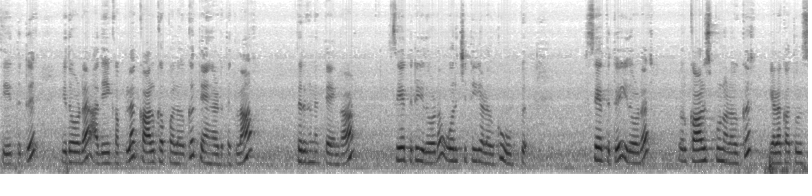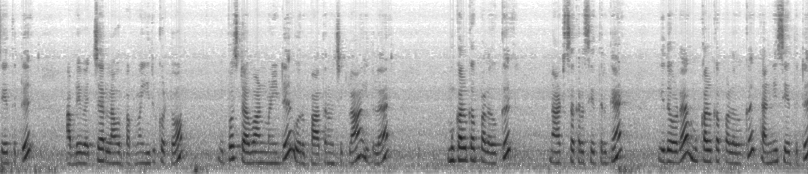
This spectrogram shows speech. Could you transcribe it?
சேர்த்துட்டு இதோட அதே கப்பில் கால் கப் அளவுக்கு தேங்காய் எடுத்துக்கலாம். திருகின தேங்காய் சேர்த்துட்டு இதோட ஒரு சிட்டிகை அளவுக்கு உப்பு. சேர்த்துட்டு இதோட ஒரு கால் ஸ்பூன் அளவுக்கு ஏலக்காய் தூள் சேர்த்துட்டு அப்படியே வச்சிடலாம் ஒரு பக்கமாக இருக்கட்டும். இப்போது ஸ்டவ் ஆன் பண்ணிவிட்டு ஒரு பாத்திரம் வச்சுக்கலாம். இதில் முக்கால் கப் அளவுக்கு நாட்டு சர்க்கரை சேர்த்துருக்கேன். இதோட முக்கால் கப் அளவுக்கு தண்ணி சேர்த்துட்டு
